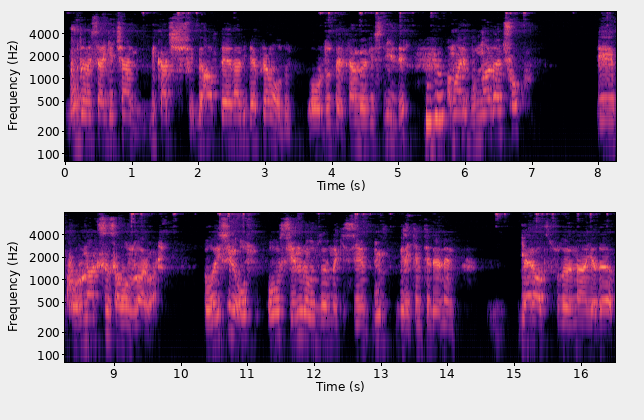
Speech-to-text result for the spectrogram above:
Burada mesela geçen birkaç bir hafta evvel bir deprem oldu. Ordu deprem bölgesi değildir. Hı hı. Ama hani bunlardan çok e, korunaksız havuzlar var. Dolayısıyla o, o siyanür havuzlarındaki siyanür birikintilerinin yeraltı sularına ya da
